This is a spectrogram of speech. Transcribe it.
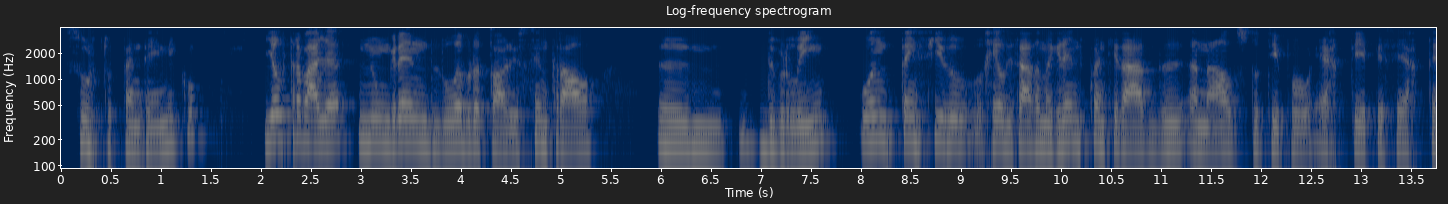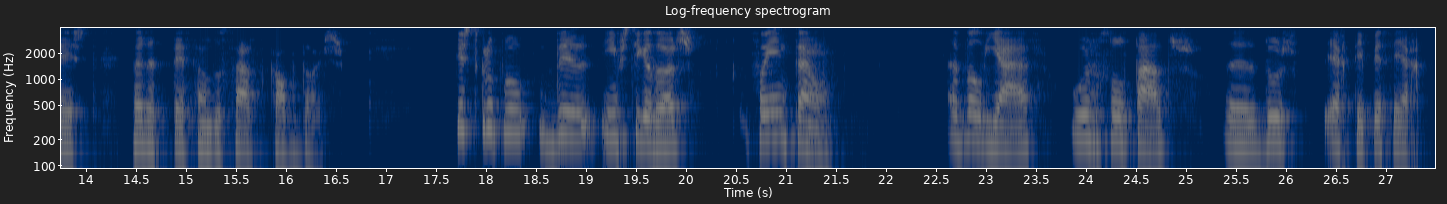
surto pandémico e ele trabalha num grande laboratório central um, de Berlim, onde tem sido realizada uma grande quantidade de análises do tipo RT-PCR teste para detecção do SARS-CoV-2. Este grupo de investigadores foi então avaliar os resultados uh, dos RT-PCR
